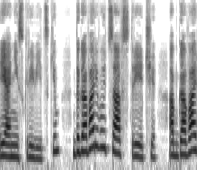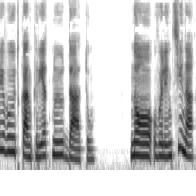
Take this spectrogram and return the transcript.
и они с Кривицким договариваются о встрече, обговаривают конкретную дату. Но Валентина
